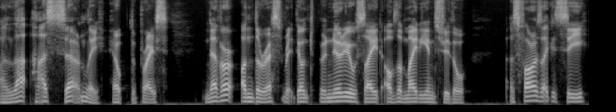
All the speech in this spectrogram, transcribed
and that has certainly helped the price. Never underestimate the entrepreneurial side of the mining industry, though. As far as I could see,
